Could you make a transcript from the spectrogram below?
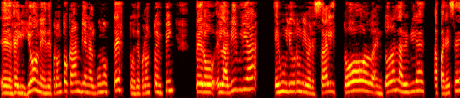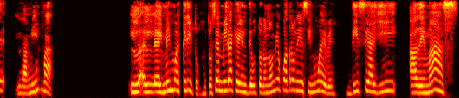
eh, religiones de pronto cambian algunos textos, de pronto, en fin, pero la Biblia es un libro universal y todo, en todas las Biblias aparece la misma el, mismo escrito. Entonces mira que en Deuteronomio 4:19 dice allí, además,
